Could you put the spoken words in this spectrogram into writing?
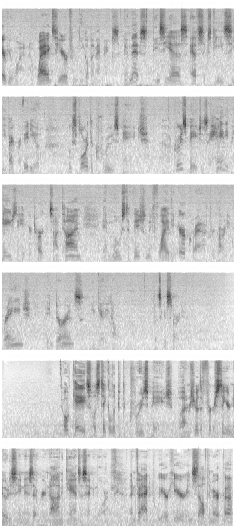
everyone, Wags here from Eagle Dynamics. In this DCS F-16C Viper video, we'll explore the cruise page. Now, the cruise page is a handy page to hit your targets on time and most efficiently fly the aircraft regarding range, endurance, and getting home. Let's get started. Okay, so let's take a look at the cruise page, but I'm sure the first thing you're noticing is that we're not in Kansas anymore. In fact, we are here in South America,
